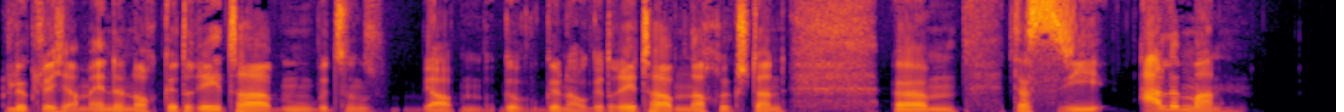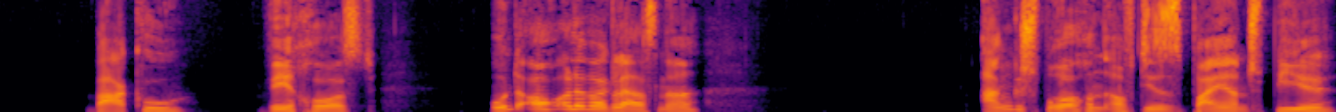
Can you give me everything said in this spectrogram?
glücklich am Ende noch gedreht haben, beziehungsweise ja, genau gedreht haben nach Rückstand, ähm, dass sie alle Mann, Baku, Wechhorst und auch Oliver Glasner, angesprochen auf dieses Bayern-Spiel,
